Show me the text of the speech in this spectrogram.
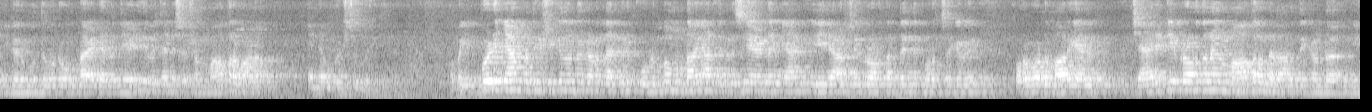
എനിക്കൊരു ബുദ്ധിമുട്ട് ഉണ്ടായിട്ടില്ലെന്ന് എഴുതി വെച്ചതിന് ശേഷം മാത്രമാണ് എന്നെ ഉപേക്ഷിച്ച് പോയിരിക്കുന്നത് അപ്പോൾ ഇപ്പോഴും ഞാൻ പ്രതീക്ഷിക്കുന്നുണ്ട് കാരണം നല്ലൊരു കുടുംബം ഉണ്ടായാൽ തീർച്ചയായിട്ടും ഞാൻ ഈ രാഷ്ട്രീയ പ്രവർത്തനത്തിൽ നിന്ന് കുറച്ചൊക്കെ പുറകോട്ട് മാറിയാലും ചാരിറ്റി പ്രവർത്തനങ്ങൾ മാത്രം നിലനിർത്തിക്കൊണ്ട് ഈ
